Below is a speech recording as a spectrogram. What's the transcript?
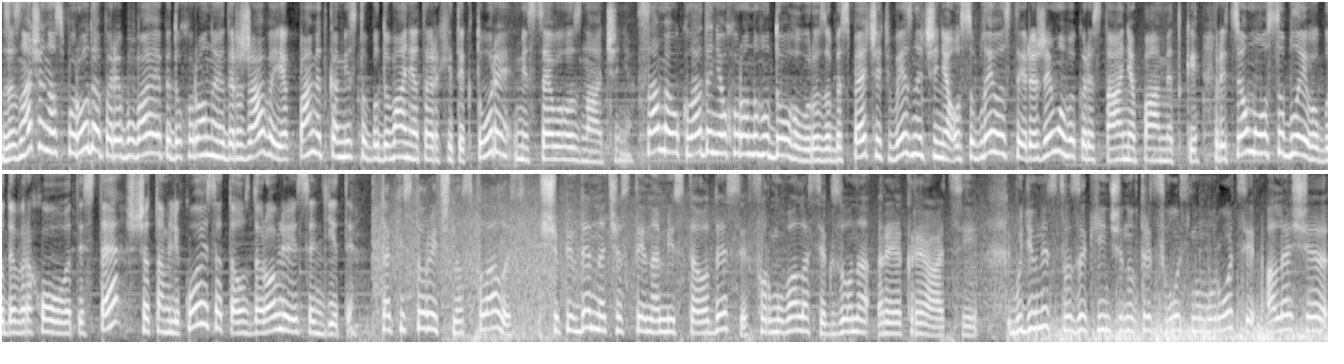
Зазначена споруда перебуває під охороною держави як пам'ятка містобудування та архітектури місцевого значення. Саме укладення охоронного договору забезпечить визначення особливостей режиму використання пам'ятки. При цьому особливо буде враховуватись те, що там лікуються та оздоровлюються діти. Так історично склалось, що південна частина міста Одеси формувалася як зона рекреації. Будівництво закінчено в 38-му році, але ще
